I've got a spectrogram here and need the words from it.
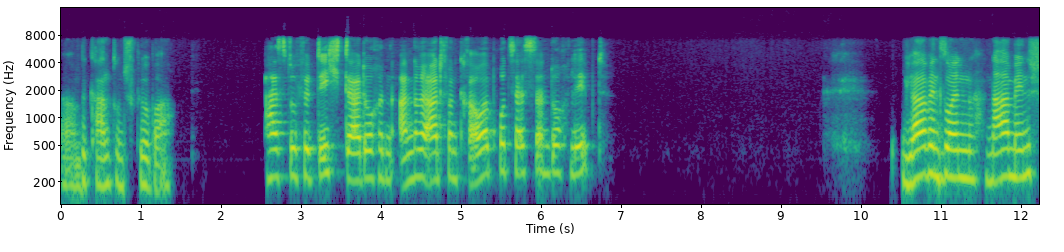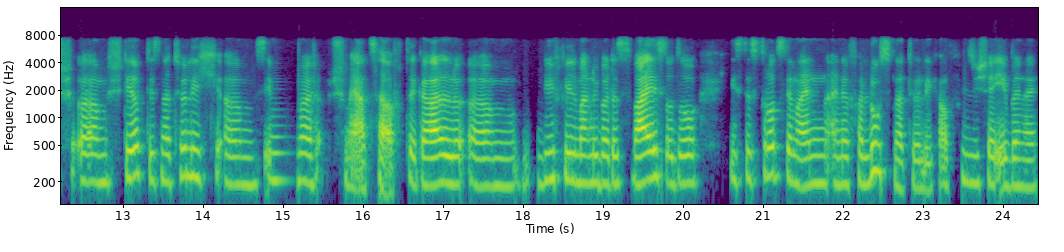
äh, bekannt und spürbar. Hast du für dich dadurch eine andere Art von Trauerprozess dann durchlebt? Ja, wenn so ein naher Mensch ähm, stirbt, ist natürlich ähm, ist immer schmerzhaft. Egal ähm, wie viel man über das weiß und so, ist es trotzdem ein eine Verlust natürlich. Auf physischer Ebene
